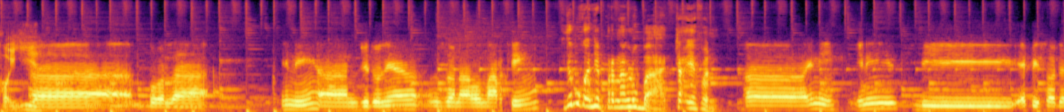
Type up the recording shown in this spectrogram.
Kok iya? eh, bola ini eh, judulnya zonal marking. Itu bukannya pernah lu baca ya, Van? Eh, ini, ini di episode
